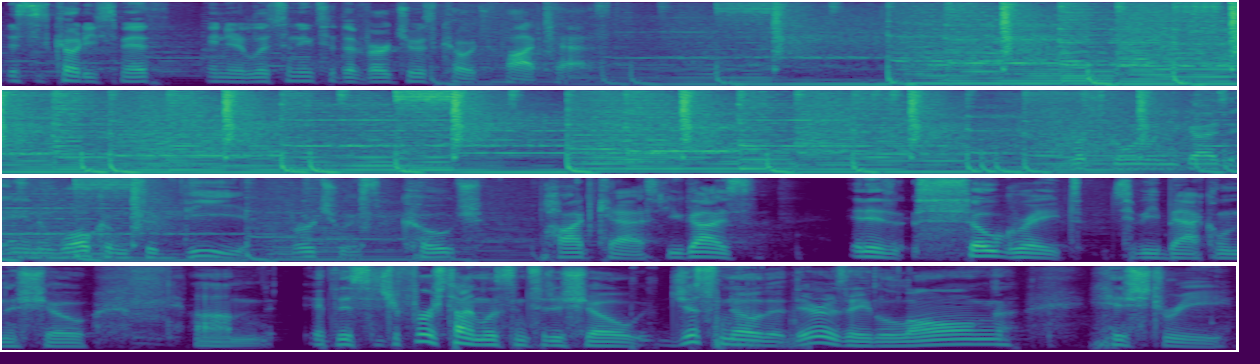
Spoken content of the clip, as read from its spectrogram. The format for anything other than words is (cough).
This is Cody Smith, and you're listening to the Virtuous Coach Podcast. What's going on, you guys, and welcome to the Virtuous Coach Podcast. You guys, it is so great to be back on the show. Um, if this is your first time listening to the show, just know that there is a long history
